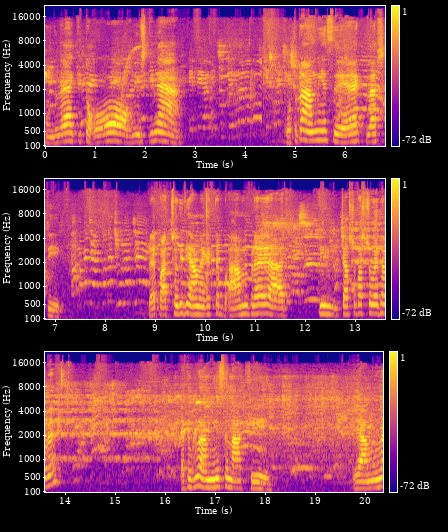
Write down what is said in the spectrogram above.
বন্ধুরা, কি টক মিষ্টি না। কতটা আম নিয়েছে? এক প্লাস্টিক। প্রায় পাঁচ ছ কেজি আম, এক একটা আম প্রায় তিন, চারশো, পাঁচশো ওয়েট হবে। এতগুলো আম নিয়েছে না খেয়ে। এই আমগুলো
